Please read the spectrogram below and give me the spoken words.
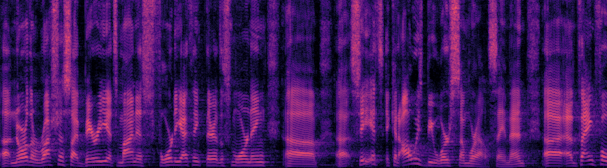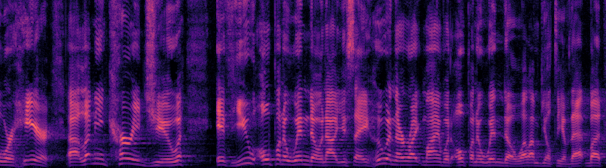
Uh, northern Russia, Siberia, it's minus 40, I think, there this morning. Uh, uh, see, it can always be worse somewhere else, amen. Uh, I'm thankful we're here. Uh, let me encourage you. If you open a window now, you say, Who in their right mind would open a window? Well, I'm guilty of that. But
